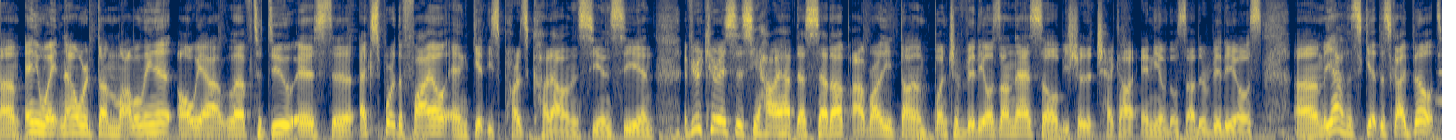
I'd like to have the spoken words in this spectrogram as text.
Um, anyway, now we're done modeling it. All we have left to do is to export the file and get these parts cut out in CNC. And if you're curious to see how I have that set up, I've already done a bunch of videos on that, so be sure to check out any of those other videos. Um, yeah, let's get this guy built.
